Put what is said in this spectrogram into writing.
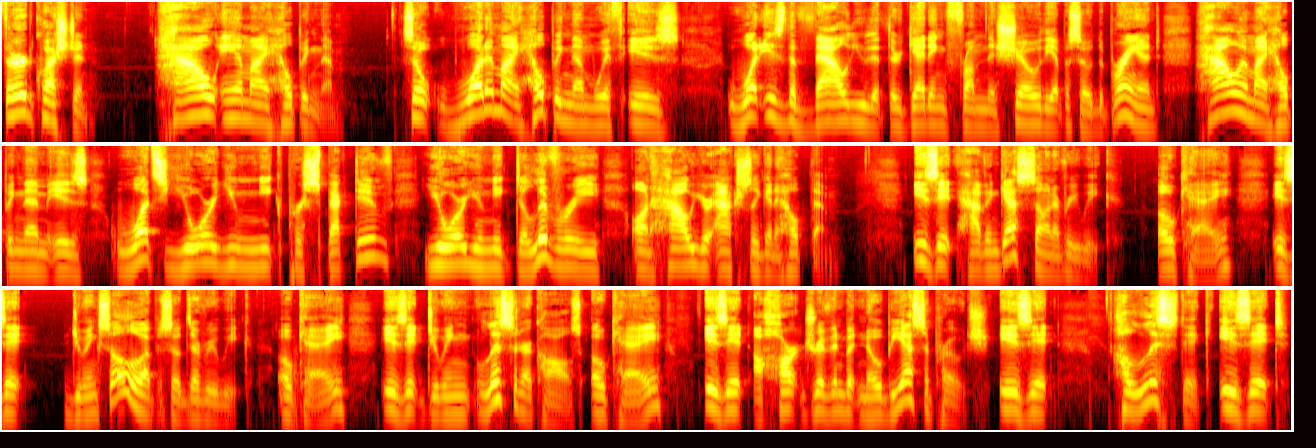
Third question, how am I helping them? So, what am I helping them with is what is the value that they're getting from the show, the episode, the brand? How am I helping them? Is what's your unique perspective, your unique delivery on how you're actually going to help them? Is it having guests on every week? Okay. Is it doing solo episodes every week? Okay. Is it doing listener calls? Okay. Is it a heart driven but no BS approach? Is it holistic? Is it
